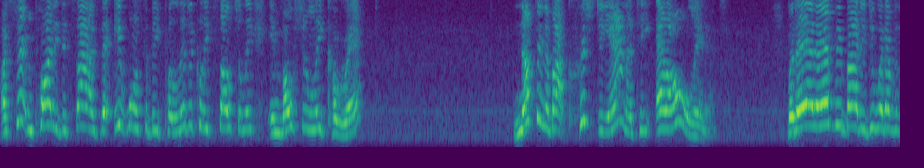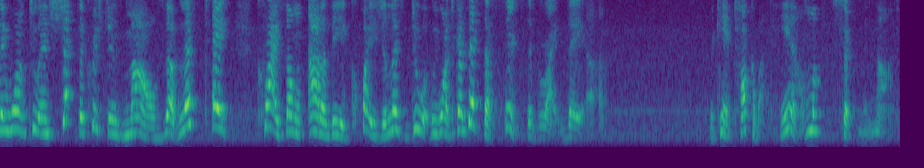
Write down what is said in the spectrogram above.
a certain party decides that it wants to be politically, socially, emotionally correct? Nothing about Christianity at all in it. But let everybody do whatever they want to and shut the Christians' mouths up. Let's take Christ on out of the equation. Let's do what we want to because that's offensive right there. We can't talk about him. Certainly not.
